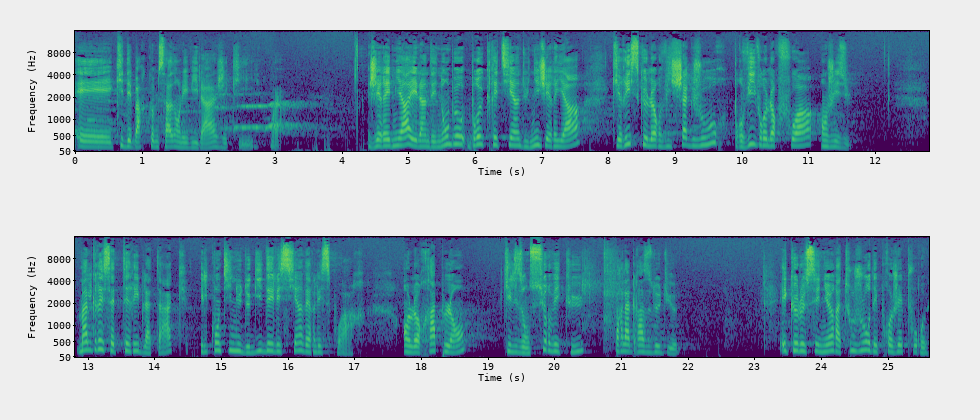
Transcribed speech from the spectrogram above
et qui débarquent comme ça dans les villages et qui voilà. Jérémia est l'un des nombreux chrétiens du Nigeria qui risquent leur vie chaque jour pour vivre leur foi en Jésus. Malgré cette terrible attaque, il continue de guider les siens vers l'espoir, en leur rappelant qu'ils ont survécu par la grâce de Dieu et que le Seigneur a toujours des projets pour eux,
